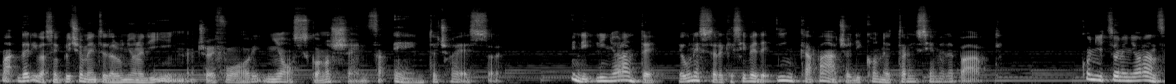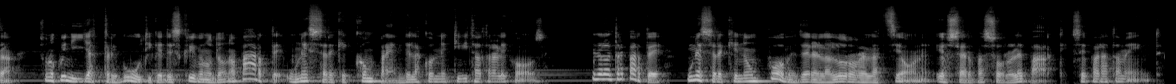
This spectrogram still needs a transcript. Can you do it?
ma deriva semplicemente dall'unione di in, cioè fuori, gnos, conoscenza, e ente, cioè essere. Quindi l'ignorante è un essere che si vede incapace di connettere insieme le parti. Cognizione e ignoranza sono quindi gli attributi che descrivono da una parte un essere che comprende la connettività tra le cose e dall'altra parte un essere che non può vedere la loro relazione e osserva solo le parti separatamente.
